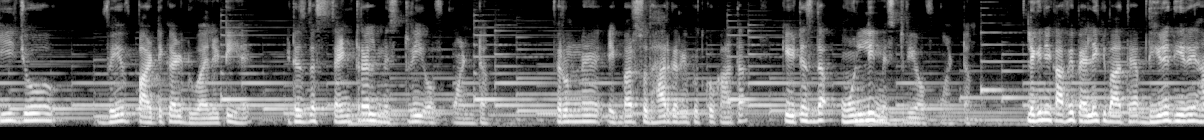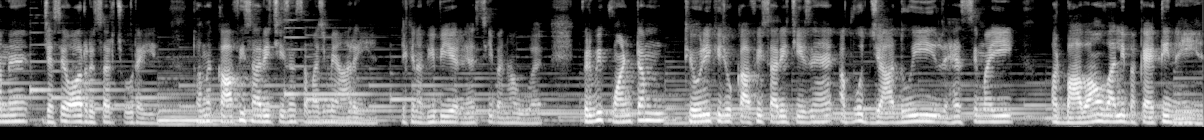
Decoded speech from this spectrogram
कि जो वेव पार्टिकल डुअलिटी है it is the central mystery of quantum फिर उनने एक बार सुधार करके खुद को कहा था कि it is the only mystery of quantum लेकिन ये काफ़ी पहले की बात है, अब धीरे धीरे हमें जैसे और रिसर्च हो रही है तो हमें काफ़ी सारी चीज़ें समझ में आ रही हैं। लेकिन अभी भी ये रहस्य बना हुआ है। फिर भी क्वांटम थ्योरी की जो काफ़ी सारी चीज़ें हैं, अब वो जादुई, रहस्यमयी और बाबाओं वाली बकैती नहीं है।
